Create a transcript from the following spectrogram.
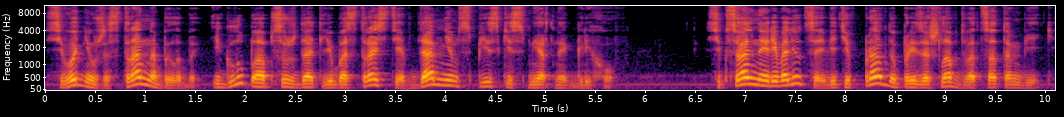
Сегодня уже странно было бы и глупо обсуждать любострастие в давнем списке смертных грехов. Сексуальная революция ведь и вправду произошла в 20 веке.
